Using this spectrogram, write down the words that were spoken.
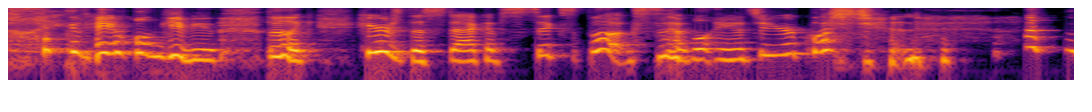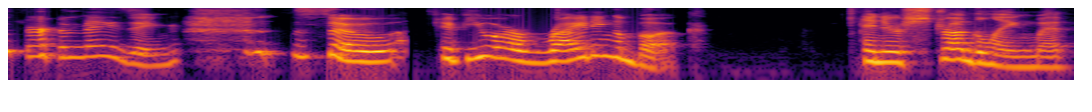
like they will give you, they're like, here's the stack of six books that will answer your question. they're amazing. So if you are writing a book and you're struggling with,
